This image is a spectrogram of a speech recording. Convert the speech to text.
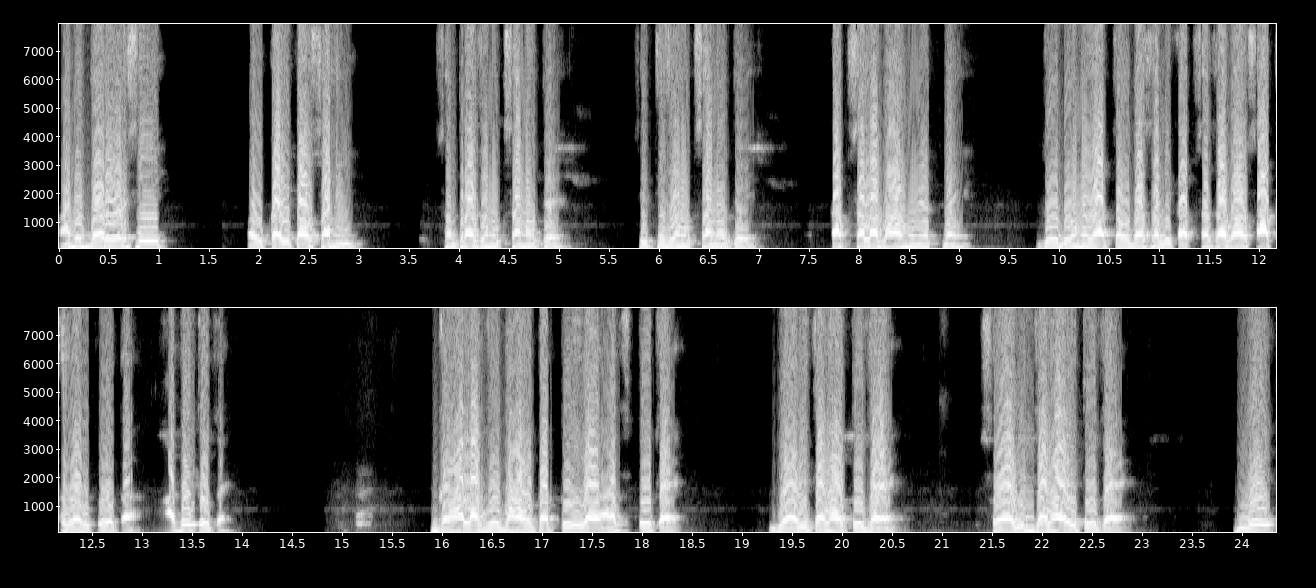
आणि दरवर्षी अवकाळी पावसाने संत्र्याचं नुकसान होते शेतीचं नुकसान होते कापसाला भाव मिळत नाही. जो दोन हजार चौदा साली कापसाचा भाव सात हजार रुपये होता आजही तोच आहे. गव्हाला जो भाव होता तोही आज तोच आहे. ज्वारीचा भाव तोच आहे. सोयाबीनचा भावही तोच आहे. म्हणजे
